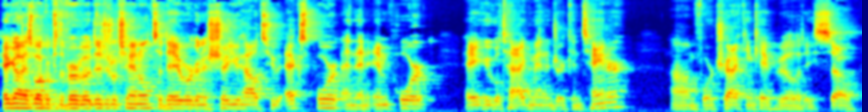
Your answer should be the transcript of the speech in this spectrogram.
Hey guys, welcome to the Vervo Digital channel. Today we're going to show you how to export and then import a Google Tag Manager container um, for tracking capabilities. So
